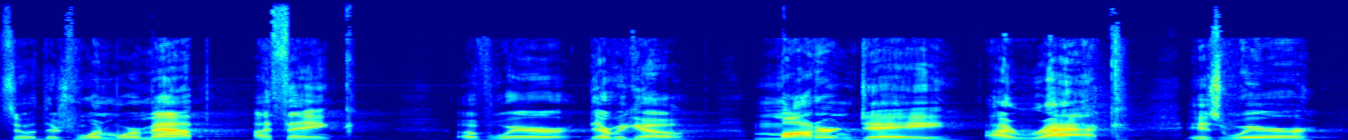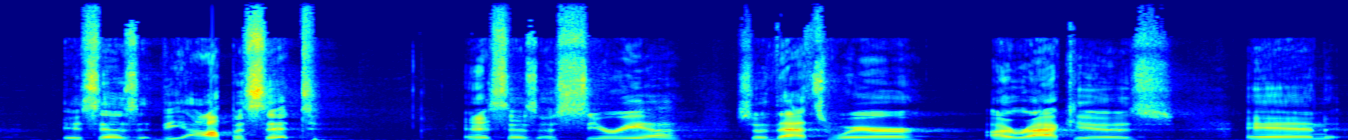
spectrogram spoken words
So there's one more map, I think, of where, there we go, modern day Iraq is where it says the opposite, and it says Assyria. So that's where Iraq is. And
